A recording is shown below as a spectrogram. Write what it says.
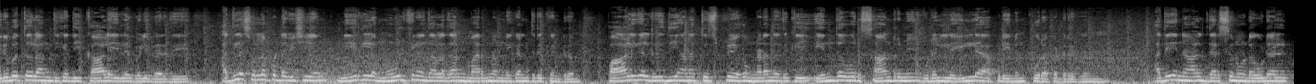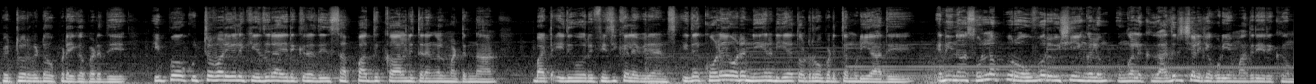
இருபத்தேழாம் திகதி காலையில் வெளிவருது. அதில் சொல்லப்பட்ட விஷயம் நீரில் மூழ்கினதால தான் மரணம் நிகழ்ந்திருக்கின்றும் பாலியல் ரீதியான துஷ்பிரயோகம் நடந்ததுக்கு எந்த ஒரு சான்றுமே உடலில் இல்லை அப்படின்னும் கூறப்பட்டிருக்கும். அதே நாள் தர்சனோட உடல் பெற்றோர்கிட்ட ஒப்படைக்கப்படுது. இப்போ குற்றவாளிகளுக்கு எதிராக இருக்கிறது சப்பாத்து காலனித்தனங்கள் மட்டும்தான். பட் இது ஒரு பிசிக்கல் எவிடன்ஸ் இதை கொலையோட நேரடியாக தொடர்புபடுத்த முடியாது. இனி நான் சொல்ல போகிற ஒவ்வொரு விஷயங்களும் உங்களுக்கு அதிர்ச்சி அளிக்கக்கூடிய மாதிரி இருக்கும்.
